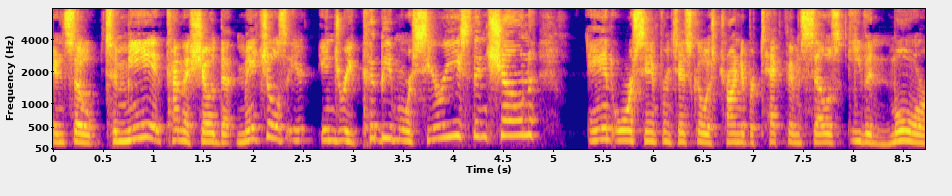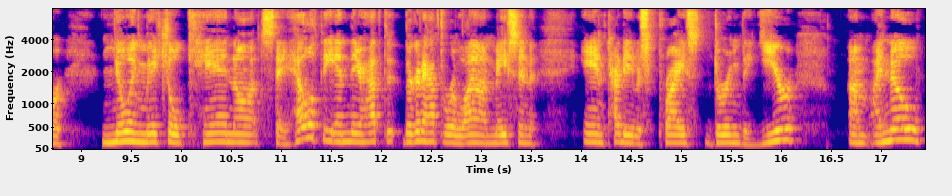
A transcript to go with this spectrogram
And so to me, it kind of showed that Mitchell's injury could be more serious than shown, and or San Francisco is trying to protect themselves even more, knowing Mitchell cannot stay healthy, and they have to they're gonna have to rely on Mason and Ty Davis Price during the year. Um, I know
